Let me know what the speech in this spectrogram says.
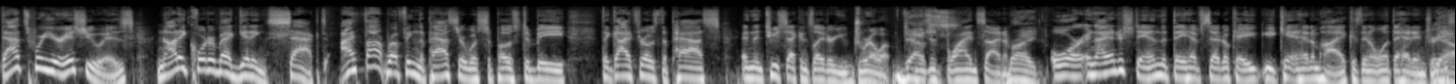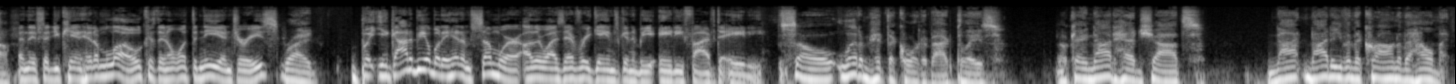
That's where your issue is, not a quarterback getting sacked. I thought roughing the passer was supposed to be the guy throws the pass, and then two seconds later you drill him, you just blindside him, Right. Or, and I understand that they have said, okay, you, you can't hit him high because they don't want the head injuries, Yeah. and they've said you can't hit him low because they don't want the knee injuries. Right. But you got to be able to hit him somewhere, otherwise every game's going to be eighty-five to eighty. So let him hit the quarterback, please. Okay, not headshots. Not not even the crown of the helmet.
